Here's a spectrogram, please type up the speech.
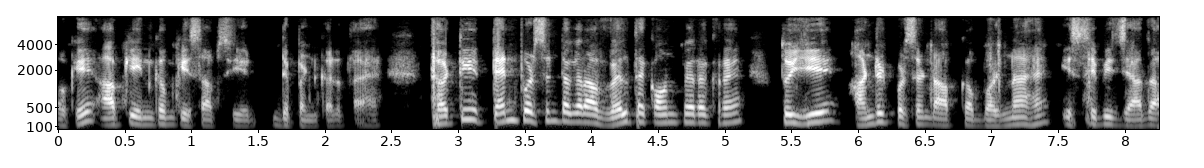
ओके okay? आपकी इनकम के हिसाब से ये डिपेंड करता है। थर्टी, टेन परसेंट अगर आप वेल्थ अकाउंट में रख रहे हैं तो ये हंड्रेड परसेंट आपका बढ़ना है, इससे भी ज़्यादा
